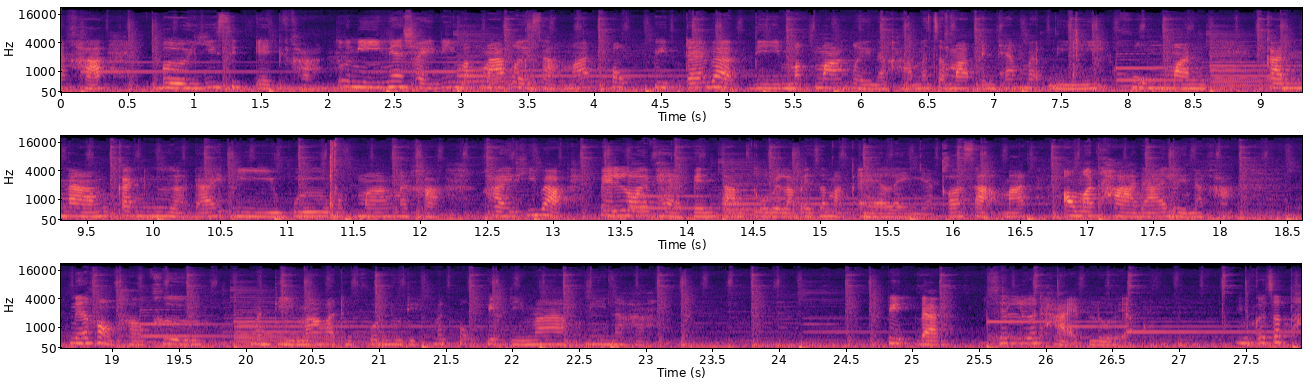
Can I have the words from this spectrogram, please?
นะคะ เบอร์ 21 ค่ะ ตัวนี้เนี่ยใช้ดีมากๆเลยสามารถปกปิดได้แบบดีมากๆเลยนะคะ มันจะมาเป็นแท่งแบบนี้คุมมันกันน้ำกันเหงื่อได้ดีเวอร์มากๆนะคะ ใครที่แบบเป็นรอยแผลเป็นตามตัวเวลาไปสมัครแอร์อะไรเงี้ยก็สามารถเอามาทาได้เลยนะคะ เนื้อของเขาคือมันดีมากอะทุกคนดูดิ มันปกปิดดีมากนี่นะคะ ปิดแบบเส้นเลือดหายไปเลยอะ ยิมก็จะท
